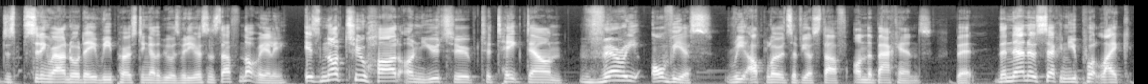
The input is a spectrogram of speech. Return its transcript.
just sitting around all day reposting other people's videos and stuff? Not really. It's not too hard on YouTube to take down very obvious re-uploads of your stuff on the back end. But the nanosecond you put like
